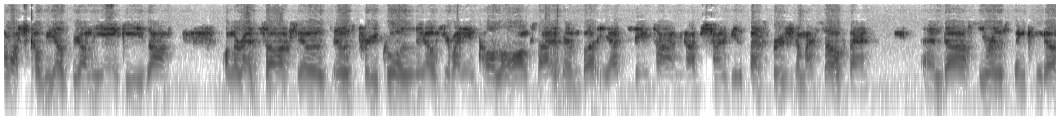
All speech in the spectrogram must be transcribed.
I watched Kobe Ellsbury on the Yankees, on on the Red Sox. You know, it was, it was pretty cool. You know, hear my name called alongside of him. But you know, at the same time, you know, I'm just trying to be the best version of myself and and uh, see where this thing can go.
